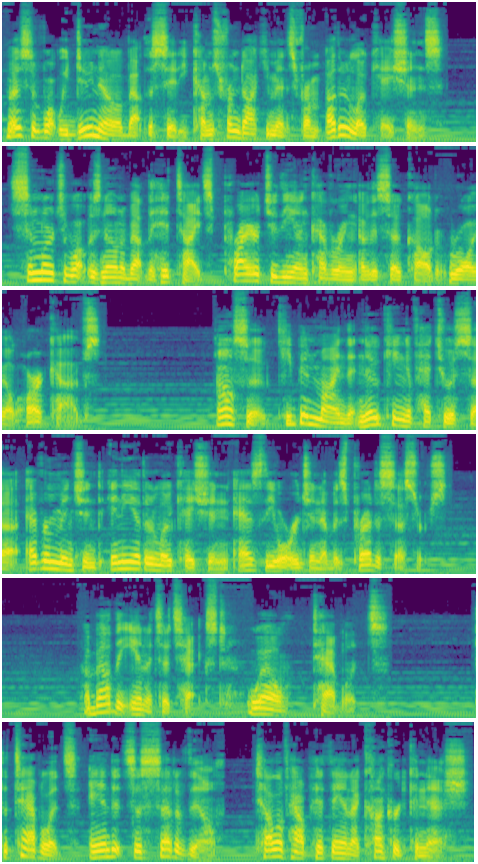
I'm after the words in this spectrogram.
Most of what we do know about the city comes from documents from other locations, similar to what was known about the Hittites prior to the uncovering of the so called royal archives. Also, keep in mind that no king of Hattusa ever mentioned any other location as the origin of his predecessors. About the Anata text, well, tablets. The tablets, and it's a set of them, tell of how Pithana conquered Kanesh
